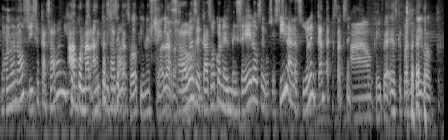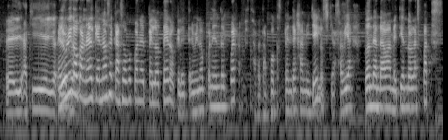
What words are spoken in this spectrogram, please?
No, no, no, sí se casaban, hijo. Ah, con Mar Anthony sí se casó, tienes toda la razón. Se casó con el mesero, se, o sea, sí, la, la señora le encanta casarse. Ah, ok, pero es que por eso te digo, eh, aquí. Eh, el único con el que no se casó fue con el pelotero, que le terminó poniendo el cuerno. Pues, tampoco es pendeja mi j ya sabía dónde andaba metiendo las patas.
